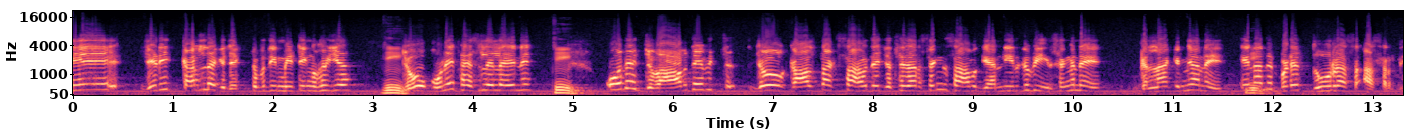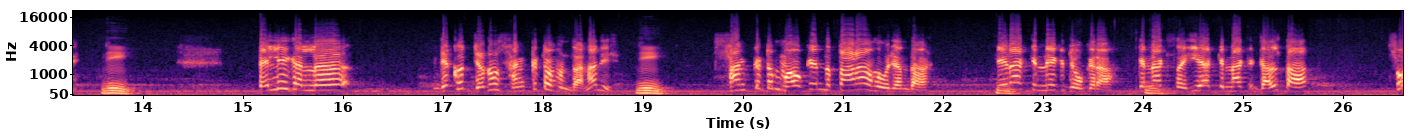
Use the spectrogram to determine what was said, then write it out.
ਇਹ ਜਿਹੜੀ ਕੱਲ ਐਗਜ਼ੈਕਟਿਵ ਦੀ ਮੀਟਿੰਗ ਹੋਈ ਆ ਜੀ। ਉਹਨੇ ਫੈਸਲੇ ਲਏ ਨੇ ਜੀ। ਉਹਦੇ ਜਵਾਬ ਦੇ ਵਿੱਚ ਜੋ ਅਕਾਲ ਤਖਤ ਸਾਹਿਬ ਦੇ ਜਥੇਦਾਰ ਸਿੰਘ ਸਾਹਿਬ ਗਿਆਨੀ ਰਘਵੀਰ ਸਿੰਘ ਨੇ ਗੱਲਾਂ ਕਹੀਆਂ ਨੇ ਇਹਨਾਂ। ਦੇ ਬੜੇ ਦੂਰ ਰਸ ਅਸਰ ਨੇ। ਜੀ। ਪਹਿਲੀ ਗੱਲ ਦੇਖੋ ਜਦੋਂ ਸੰਕਟ ਹੁੰਦਾ ਨਾ ਜੀ ਜੀ। ਸੰਕਟ ਮੌਕੇ ਨਤਾਰਾ ਹੋ ਜਾਂਦਾ ਕਿਹੜਾ ਕਿੰਨੇ ਕੁ ਜੋਗਰਾ ਕਿੰਨਾ ਕੁ ਸਹੀ ਆ ਕਿੰਨਾ ਕੁ ਗਲਤ ਆ। ਸੋ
